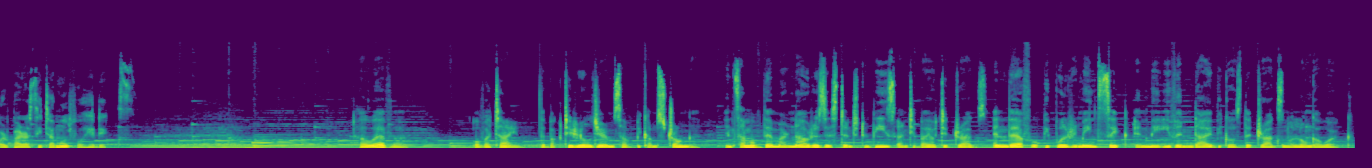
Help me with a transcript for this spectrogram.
or paracetamol for headaches. However, over time, the bacterial germs have become stronger, and some of them are now resistant to these antibiotic drugs, and therefore people remain sick and may even die because the drugs no longer work.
